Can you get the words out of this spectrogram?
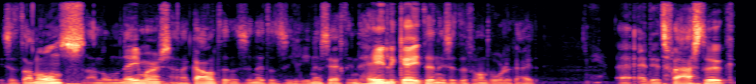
is het aan ons, aan de ondernemers, aan accountants. En net als Irina zegt, in de hele keten is het de verantwoordelijkheid. Ja. En dit vraagstuk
